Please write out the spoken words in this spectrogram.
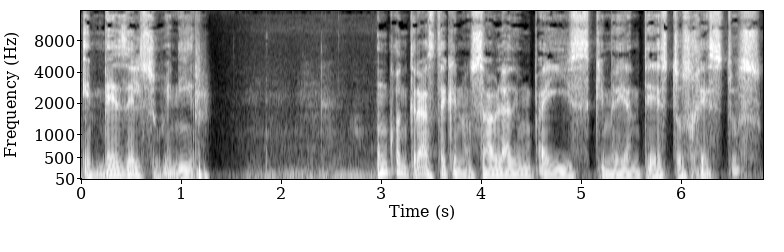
en vez del souvenir. Un contraste que nos habla de un país que mediante estos gestos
